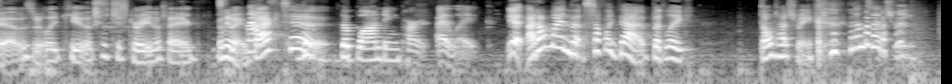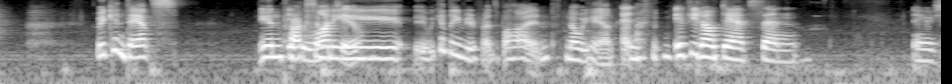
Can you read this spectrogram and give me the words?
Yeah, it was really cute. That's such a great thing. Anyway, That's back to the, the bonding part I like. yeah. I don't mind that stuff like that, but like, don't touch me. Don't touch me. we can dance in we proximity. We, can leave your friends behind. No, we can't. And if you don't dance, then there's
